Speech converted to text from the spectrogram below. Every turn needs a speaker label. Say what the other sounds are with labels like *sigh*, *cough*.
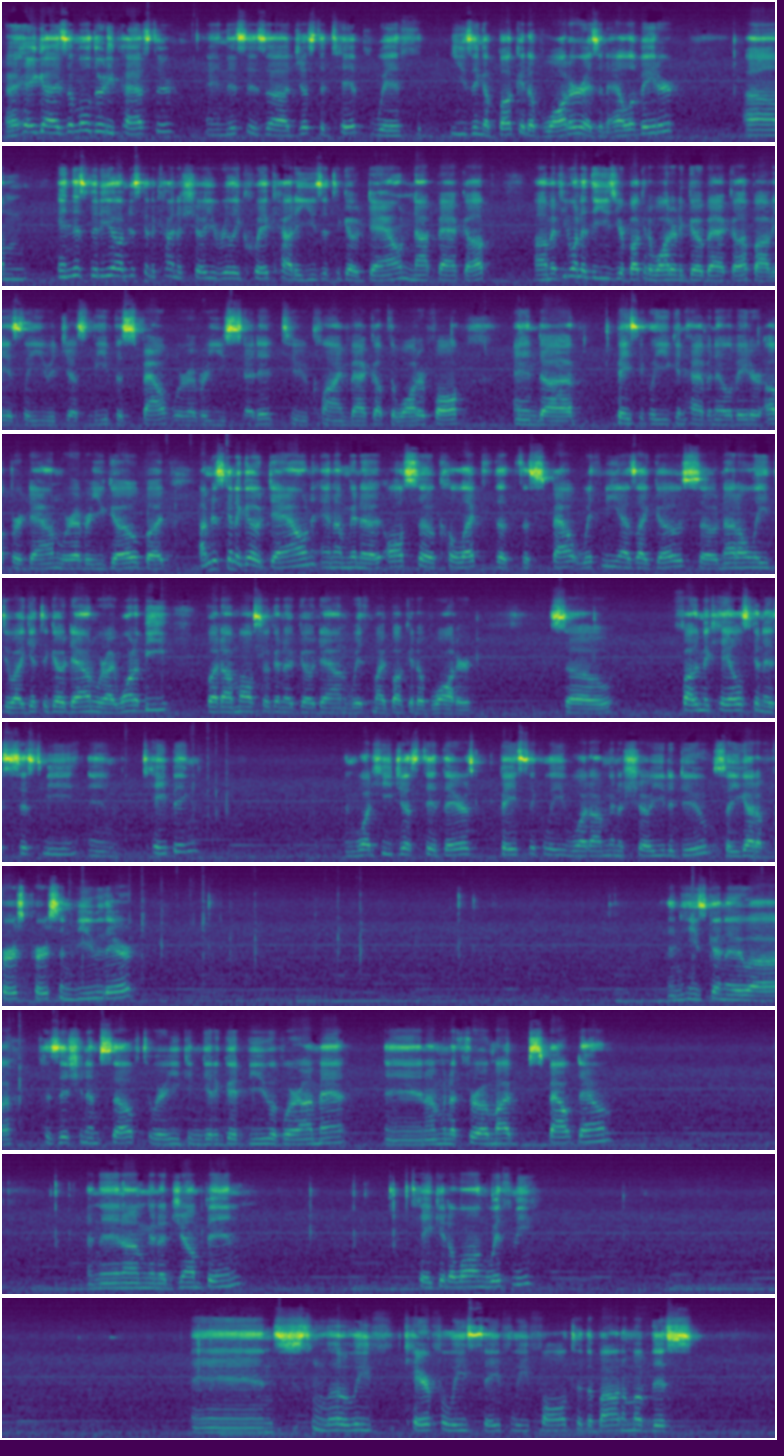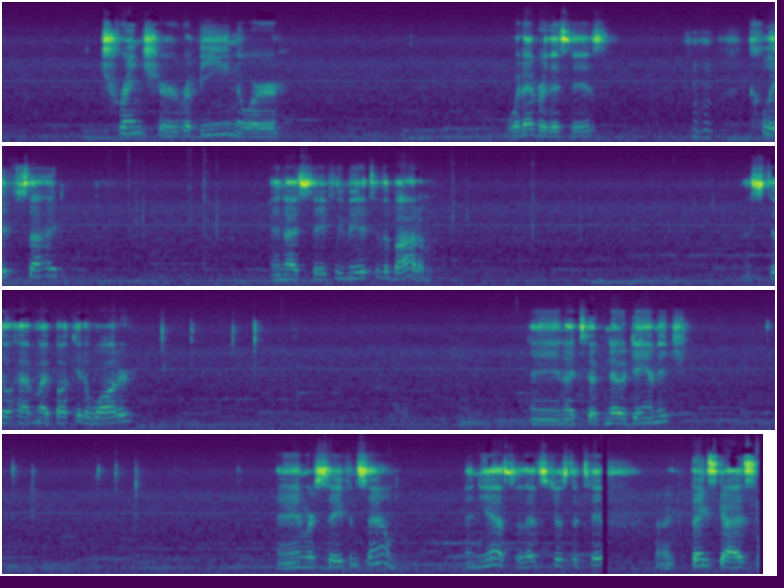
Speaker 1: Hey guys, I'm Ol Dirty Pastur, and this is uh, just a tip with using a bucket of water as an elevator. Um, in this video, I'm just going to kind of show you really quick how to use it to go down, not back up. Um, if you wanted to use your bucket of water to go back up, obviously you would just leave the spout wherever you set it to climb back up the waterfall. And uh, basically you can have an elevator up or down wherever you go, but I'm just going to go down and I'm going to also collect the, the spout with me as I go, so not only do I get to go down where I want to be, but I'm also going to go down with my bucket of water. So Father McHale is going to assist me in taping, and what he just did there is basically what I'm going to show you to do. So you got a first person view there. And he's going to uh, position himself to where he can get a good view of where I'm at. And I'm going to throw my spout down. And then I'm going to jump in, take it along with me. And *laughs* slowly, carefully, safely fall to the bottom of this trench or ravine or whatever this is, *laughs* cliffside, and I safely made it to the bottom. I still have my bucket of water, and I took no damage, and we're safe and sound. And yeah, so that's just a tip. All right, thanks guys.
